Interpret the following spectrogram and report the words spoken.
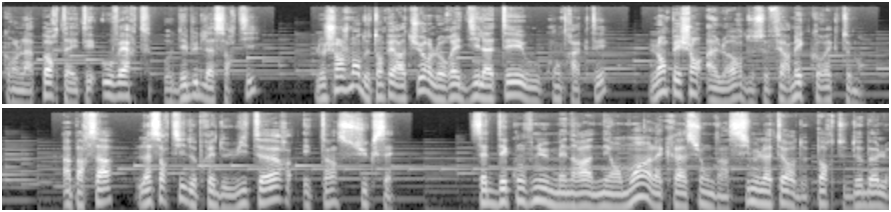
quand la porte a été ouverte au début de la sortie, le changement de température l'aurait dilaté ou contracté, l'empêchant alors de se fermer correctement. À part ça, la sortie de près de 8 heures est un succès. Cette déconvenue mènera néanmoins à la création d'un simulateur de porte double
